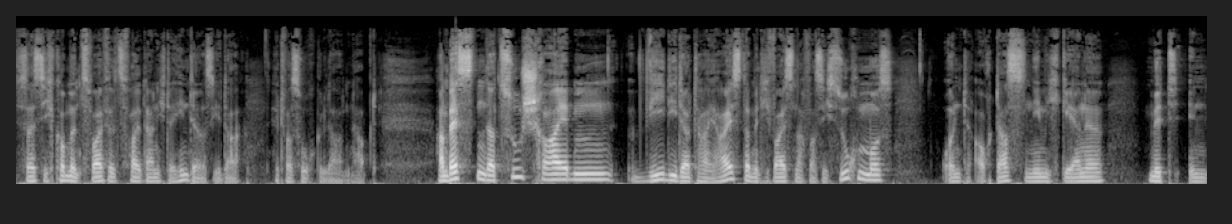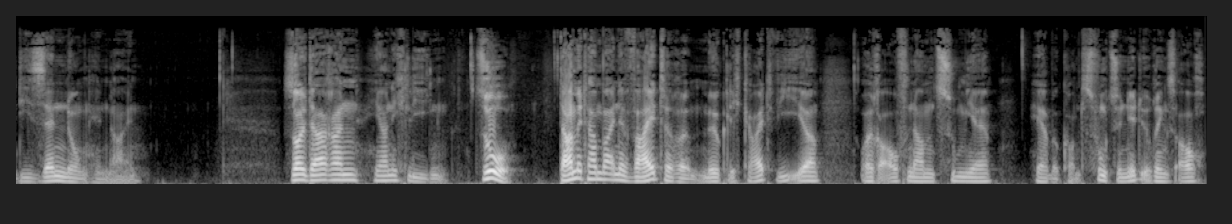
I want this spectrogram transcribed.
Das heißt, ich komme im Zweifelsfall gar nicht dahinter, dass ihr da etwas hochgeladen habt. Am besten dazu schreiben, wie die Datei heißt, damit ich weiß, nach was ich suchen muss. Und auch das nehme ich gerne mit in die Sendung hinein. Soll daran ja nicht liegen. So, damit haben wir eine weitere Möglichkeit, wie ihr eure Aufnahmen zu mir herbekommt. Es funktioniert übrigens auch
